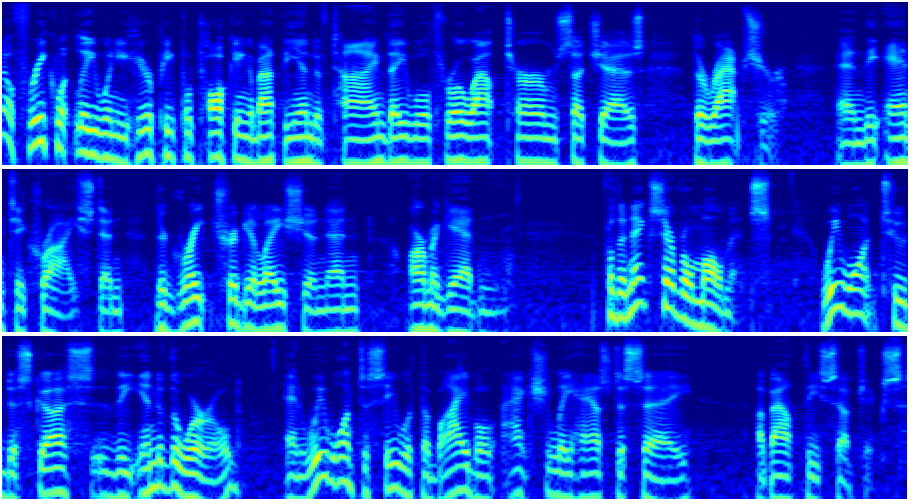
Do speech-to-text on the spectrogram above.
You know, frequently when you hear people talking about the end of time, they will throw out terms such as the rapture and the Antichrist and the Great Tribulation and Armageddon. For the next several moments, we want to discuss the end of the world and we want to see what the Bible actually has to say about these subjects.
